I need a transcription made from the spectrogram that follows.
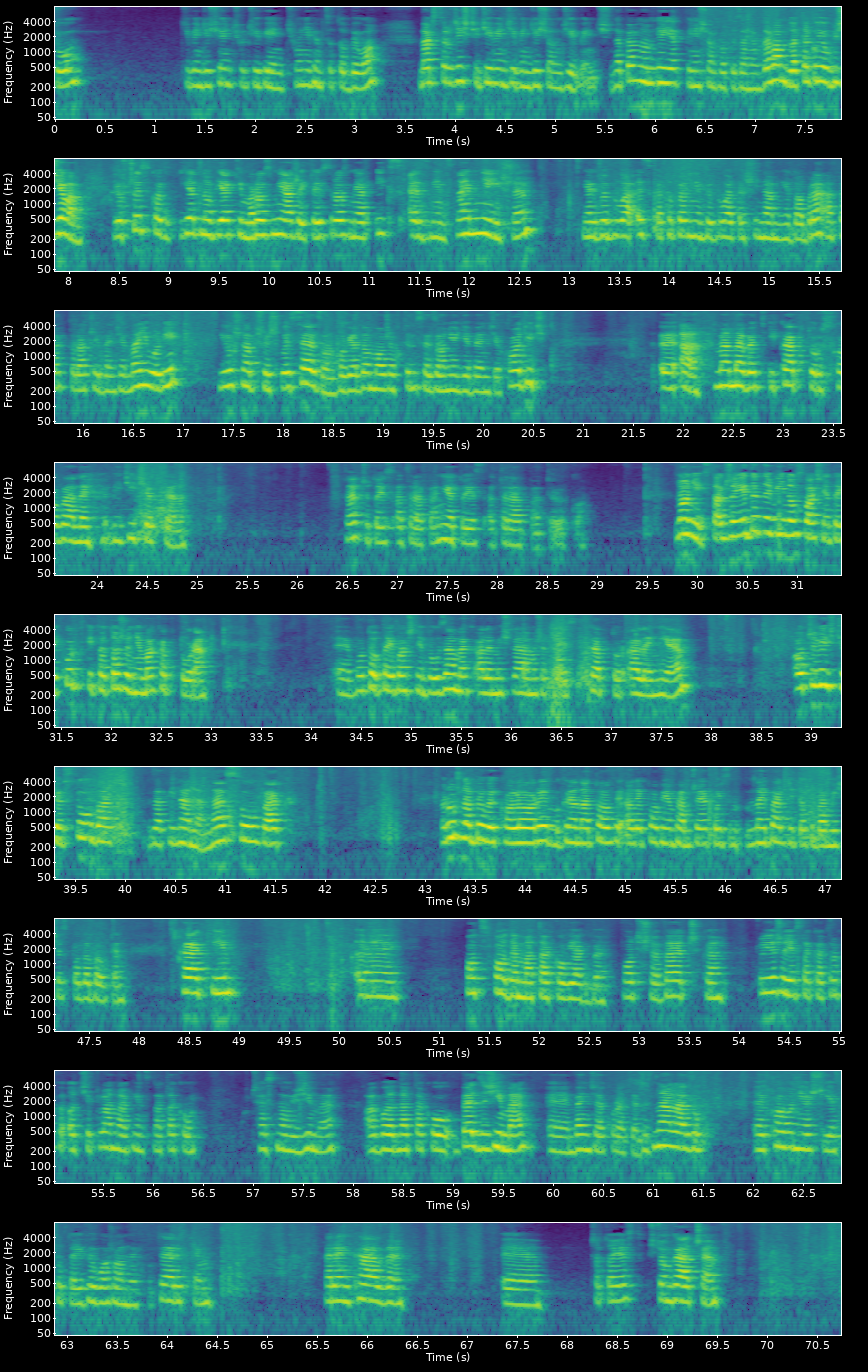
99, nie wiem co to było, na 49,99. Na pewno mniej jak 50 zł za nią dałam, dlatego ją wzięłam. Już wszystko jedno w jakim rozmiarze i to jest rozmiar XS, więc najmniejszy. Jakby była S, to pewnie by była też i na mnie dobra, a tak to raczej będzie na Julii już na przyszły sezon, bo wiadomo, że w tym sezonie nie będzie chodzić. E, A, mam nawet i kaptur schowany, widzicie ten. Tak, czy to jest atrapa? Nie, to jest atrapa tylko. No nic, także jedyny minus właśnie tej kurtki to to, że nie ma kaptura. E, Bo tutaj właśnie był zamek, ale myślałam, że to jest kaptur, ale nie. Oczywiście suwak, zapinana na suwak. Różne były kolory, granatowy, ale powiem Wam, że jakoś najbardziej to chyba mi się spodobał ten kaki. E, Pod spodem ma taką jakby podszeweczkę. Czuję, że jest taka trochę ocieplona, więc na taką wczesną zimę albo na taką bez zimę e, będzie akurat jak znalazł. E, Kołnierz jest tutaj wyłożony futerkiem. Rękawy. e, Co to jest? Ściągacze.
